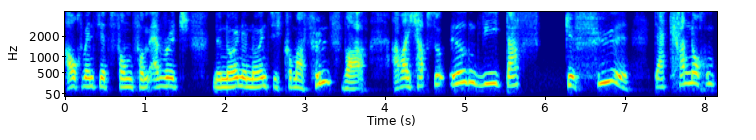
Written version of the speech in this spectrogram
auch wenn es jetzt vom, vom Average eine 99,5 war. Aber ich habe so irgendwie das Gefühl, der kann noch ein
